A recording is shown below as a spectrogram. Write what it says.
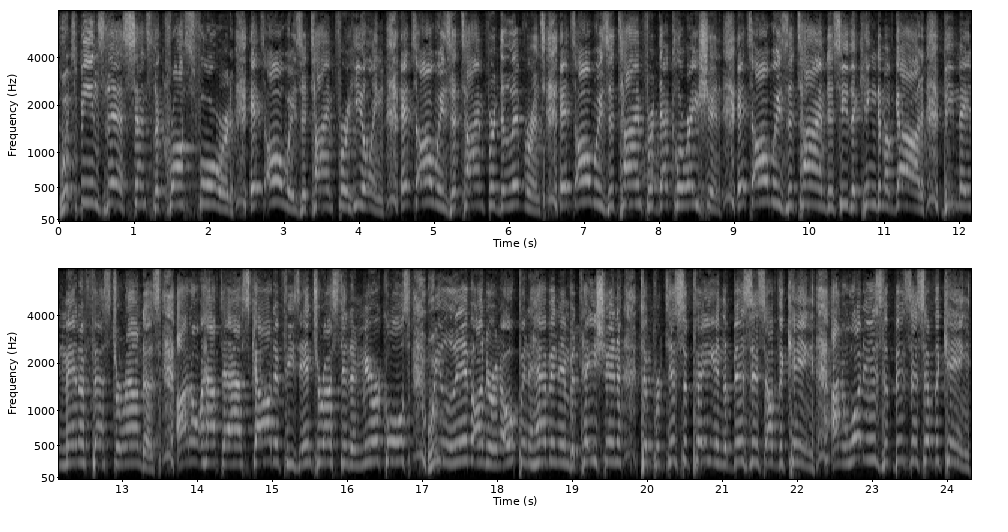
Which means this since the cross forward, it's always a time for healing. It's always a time for deliverance. It's always a time for declaration. It's always a time to see the kingdom of God be made manifest around us. I don't have to ask God if He's interested in miracles. We live under an open heaven invitation to participate in the business of the King. And what is the business of the King?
